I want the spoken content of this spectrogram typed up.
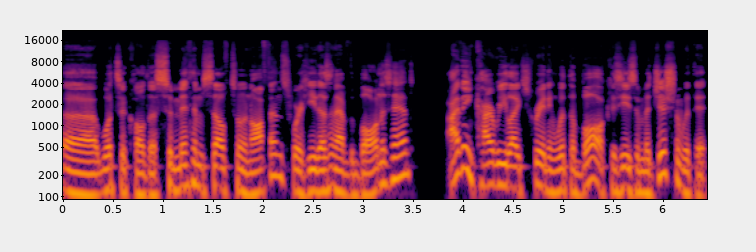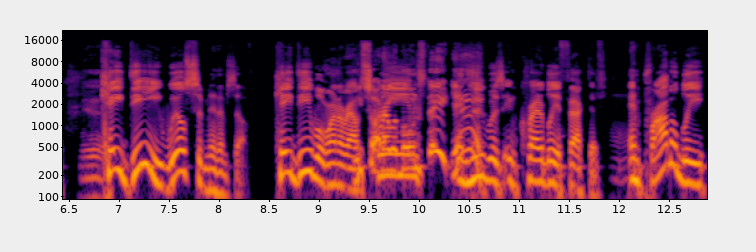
uh, what's it called, uh, submit himself to an offense where he doesn't have the ball in his hand? I think Kyrie likes creating with the ball because he's a magician with it. Yeah. KD will submit himself. KD will run around We saw that with Golden screens, State. Yeah. and he was incredibly effective mm-hmm. and probably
